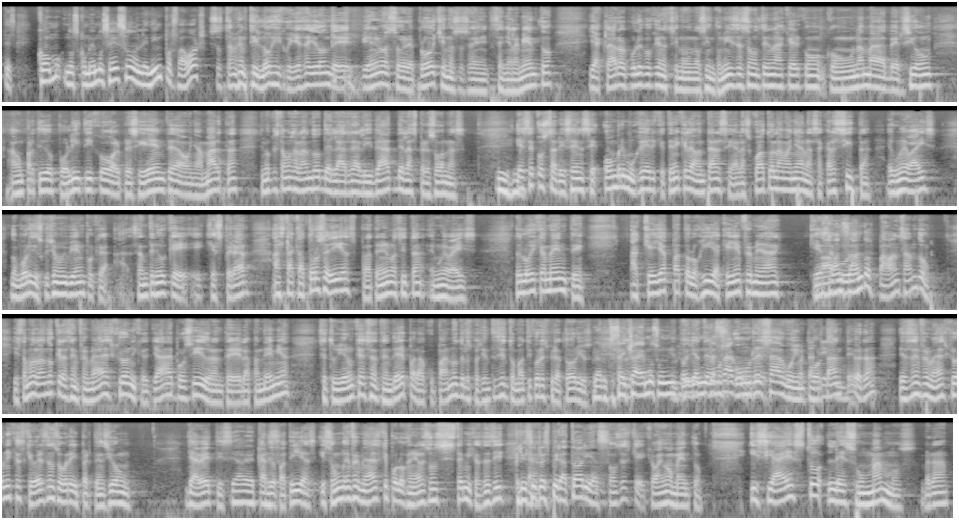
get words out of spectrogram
¿Cómo nos comemos eso, don Lenín, por favor? Es totalmente ilógico y es ahí donde viene nuestro reproche, nuestro se- señalamiento y aclaro al público que si nos, nos sintoniza, eso no tiene nada que ver con, con una malversión a un partido político o al presidente, a doña Marta, sino que estamos hablando de la realidad de las personas. Ese costarricense, hombre y mujer, que tiene que levantarse a las 4 de la mañana a sacar cita en un EVAIS, don Boris, escuche muy bien, porque ah, se han tenido que, eh, que esperar hasta 14 días para tener una cita en un EVAIS. Entonces, lógicamente, aquella patología, aquella enfermedad que es Va aguda, avanzando. va avanzando. Y estamos hablando que las enfermedades crónicas, ya de por sí, durante la pandemia, se tuvieron que desatender para ocuparnos de los pacientes sintomáticos respiratorios. Claro, entonces ahí traemos un, Entonces ya un tenemos rezago. un rezago importante, ¿verdad? De esas enfermedades crónicas que versan sobre hipertensión, diabetes, Diabetes. cardiopatías, y son enfermedades que por lo general son sistémicas, es decir, Crisis que- respiratorias. entonces que, que va en aumento. Y si a esto le sumamos, ¿verdad?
